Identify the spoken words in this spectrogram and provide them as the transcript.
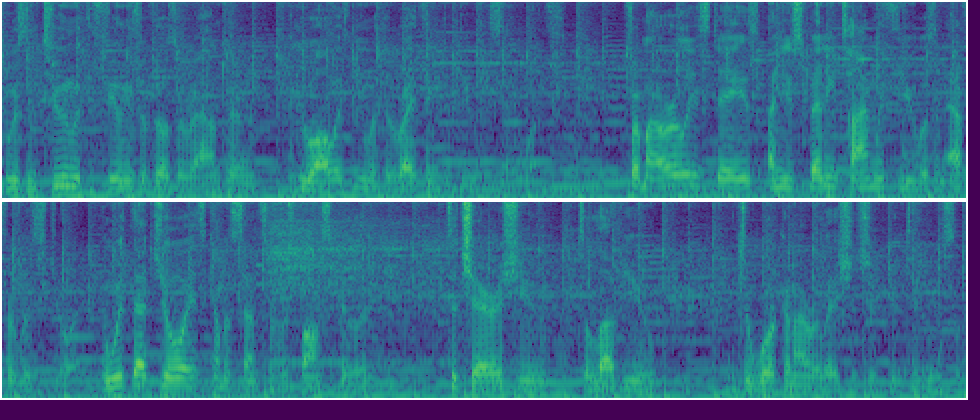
who was in tune with the feelings of those around her, and who always knew what the right thing to do and say was. From our earliest days, I knew spending time with you was an effortless joy. And with that joy has come a sense of responsibility to cherish you, to love you, and to work on our relationship continuously.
